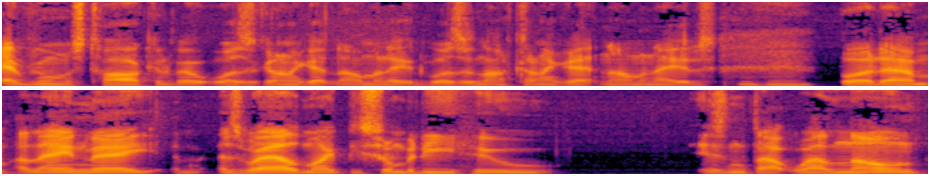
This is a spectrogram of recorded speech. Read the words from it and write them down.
everyone was talking about. Was it going to get nominated? Was it not going to get nominated? Mhm. But um, Elaine Mai, as well, might be somebody who isn't that well known,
